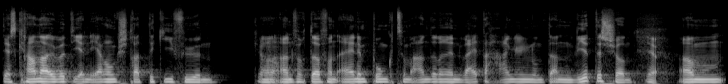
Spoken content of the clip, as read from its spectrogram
das kann auch über die Ernährungsstrategie führen. Genau. Äh, einfach da von einem Punkt zum anderen weiterhangeln und dann wird es schon. Ja. Ähm,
